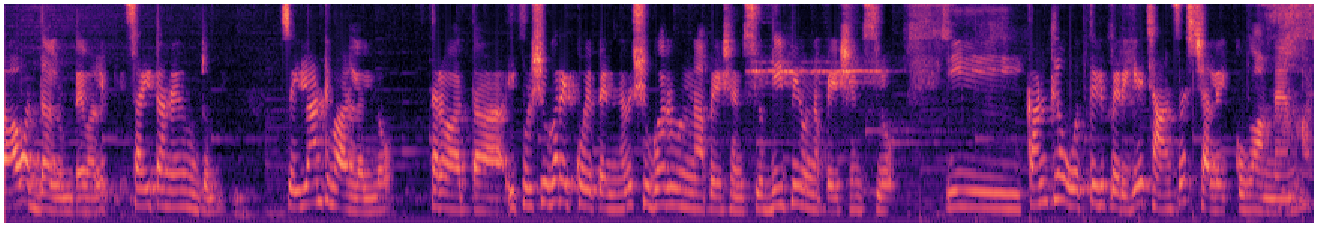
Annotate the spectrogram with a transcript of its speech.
లావద్దాలు ఉంటాయి వాళ్ళకి సైట్ అనేది ఉంటుంది. సో ఇలాంటి వాళ్ళల్లో తర్వాత ఇప్పుడు షుగర్ ఎక్కువైపోయింది కదా షుగర్ ఉన్న పేషెంట్స్లో బీపీ ఉన్న పేషెంట్స్లో ఈ కంట్లో ఒత్తిడి పెరిగే ఛాన్సెస్ చాలా ఎక్కువగా ఉన్నాయన్నమాట.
